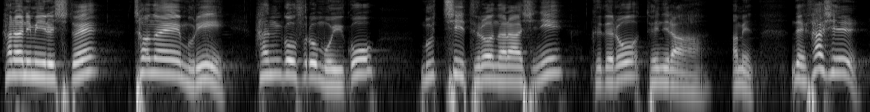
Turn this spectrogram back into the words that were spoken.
하나님이 이르시되 천하의 물이 한 곳으로 모이고 묻이 드러나라 하시니 그대로 되니라. 아멘. 네, 사실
